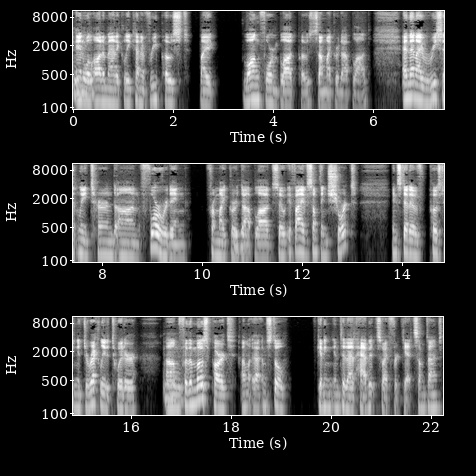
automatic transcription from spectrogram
and Mhm. will automatically kind of repost my long form blog posts on Micro.blog. And then I recently turned on forwarding from Microdot blog. So if I have something short, instead of posting it directly to Twitter, um, Mhm. for the most part, I'm, I'm still getting into that habit, so I forget sometimes.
